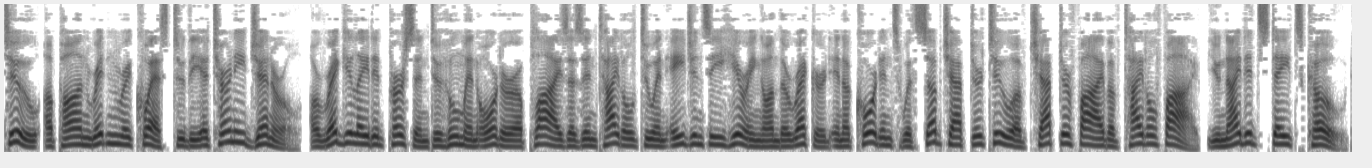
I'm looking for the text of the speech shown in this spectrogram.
2 upon written request to the Attorney General, a regulated person to whom an order applies is entitled to an agency hearing on the record in accordance with Subchapter 2 of Chapter 5 of Title 5, United States Code.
